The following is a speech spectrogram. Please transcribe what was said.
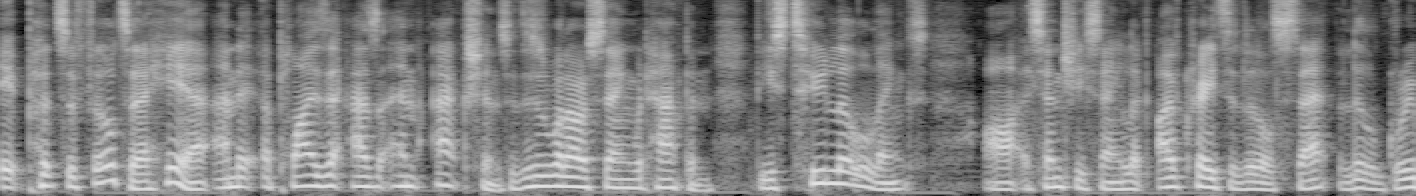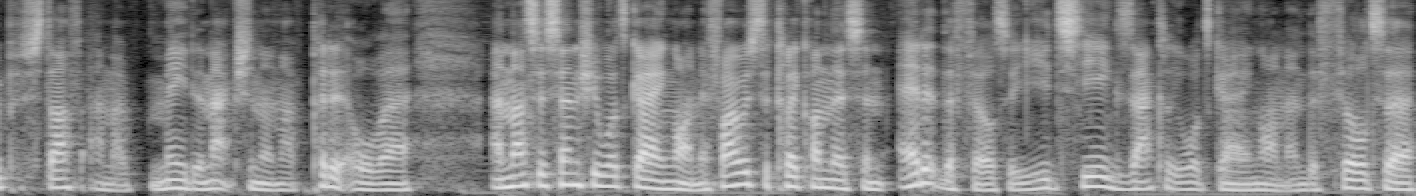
it puts a filter here and it applies it as an action. So this is what I was saying would happen. These two little links are essentially saying, look, I've created a little set, a little group of stuff, and I've made an action and I've put it all there. And that's essentially what's going on. If I was to click on this and edit the filter, you'd see exactly what's going on. And the filter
